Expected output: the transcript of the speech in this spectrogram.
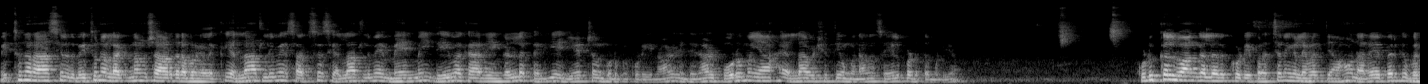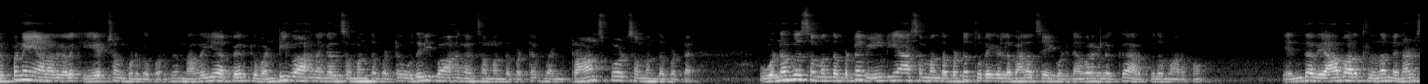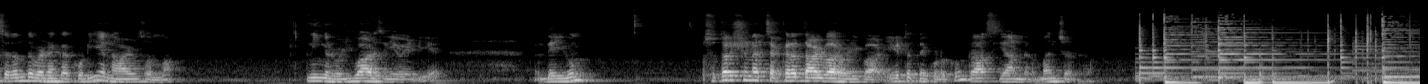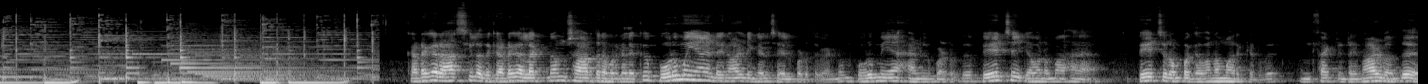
மிதுன ராசி அல்லது மிதுன லக்னம் சார்ந்த நபர்களுக்கு எல்லாத்துலேயுமே சக்ஸஸ் எல்லாத்துலேயுமே மேன்மை தெய்வ காரியங்களில் பெரிய ஏற்றம் கொடுக்கக்கூடிய நாள். இன்றைய நாள் பொறுமையாக எல்லா விஷயத்தையும் உங்களால் செயல்படுத்த முடியும். குடுக்கல் வாங்கல் இருக்கக்கூடிய பிரச்சனைகள் நிவர்த்தியாகும் நிறைய பேருக்கு விற்பனையாளர்களுக்கு ஏற்றம் கொடுக்கப்படுறது நிறைய பேருக்கு வண்டி வாகனங்கள் சம்மந்தப்பட்ட உதிரி பாகங்கள் சம்மந்தப்பட்ட வன் டிரான்ஸ்போர்ட் சம்மந்தப்பட்ட உணவு சம்மந்தப்பட்ட மீடியா சம்மந்தப்பட்ட துறைகளில் வேலை செய்யக்கூடிய நபர்களுக்கு அற்புதமாக இருக்கும். எந்த வியாபாரத்தில் இருந்தால் இந்த நாள் சிறந்து விளங்கக்கூடிய நாள் சொல்லலாம். நீங்கள் வழிபாடு செய்ய வேண்டிய தெய்வம். சுதர்ஷன சக்கர தாழ்வார் வழிபாடு ஏற்றத்தை கொடுக்கும். ராசியாண்டர் மஞ்சள். கடக ராசியில் அது கடக லக்னம் சார்ந்தவர்களுக்கு பொறுமையாக இன்றைய நாள் நீங்கள் செயல்படுத்த வேண்டும். பொறுமையாக ஹேண்டில் பண்ணுறது பேச்சை கவனமாக பேச்சு ரொம்ப கவனமாக இருக்கிறது. இன்ஃபேக்ட் இன்றைய நாள் வந்து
